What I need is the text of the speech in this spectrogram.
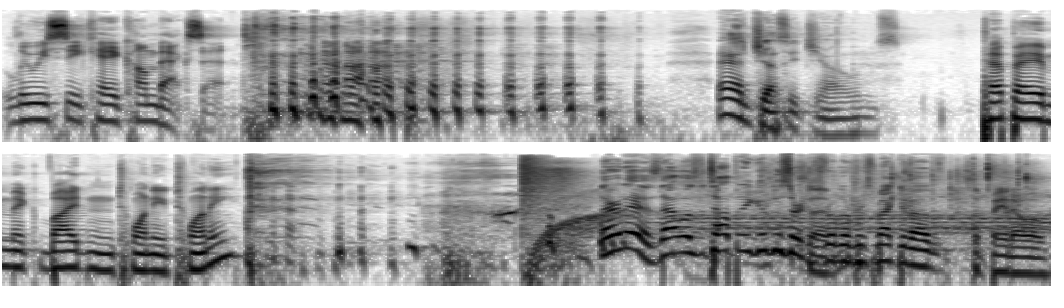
Louis C.K. comeback set. And Jesse Jones. Pepe McBiden 2020. There it is. That was the top three Google searches from the perspective of It's a Beto.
